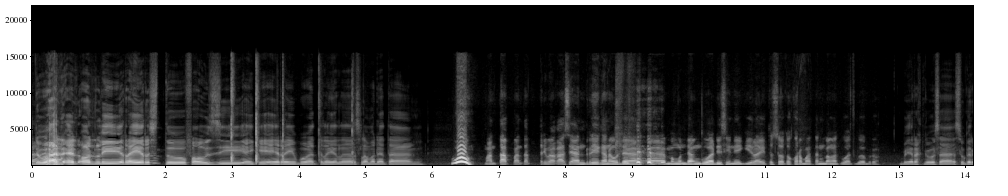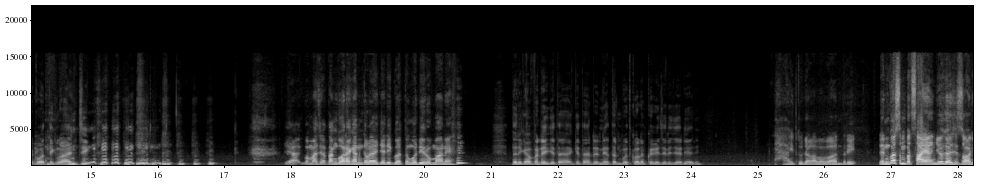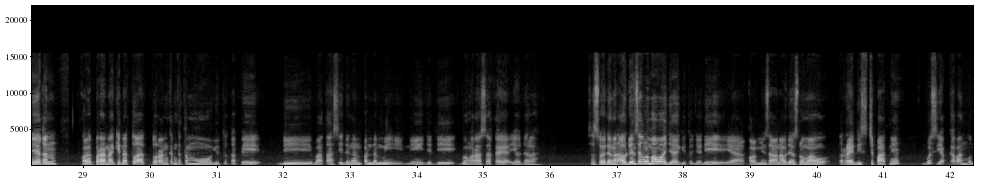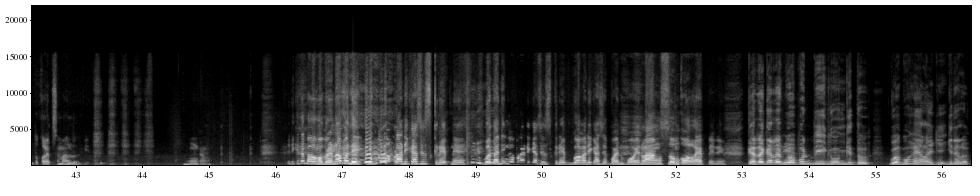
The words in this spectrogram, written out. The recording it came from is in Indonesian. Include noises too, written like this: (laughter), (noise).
The one and only Ray Restu Fauzi aka Ray buat trailer. Selamat datang. Woo! Mantap, mantap. Terima kasih Andri karena udah (laughs) eh, mengundang gua di sini. Gila itu suatu kehormatan banget buat gua, Bro. Berak gak usah sugar coating lo anjing. (laughs) Ya, gua masih utang gorengan kalau ya, jadi gua tunggu di rumah nih. (laughs) Dari kapan deh kita kita ada niatan buat collab kagak jadi-jadi anjing. Ya, itu udah lama banget, Dri. Dan gua sempet sayang juga sih soalnya kan kalau pernah kita tuh aturan kan ketemu gitu, tapi dibatasi dengan pandemi ini jadi gua ngerasa kayak ya udahlah sesuai dengan audiens yang lo mau aja gitu. Jadi ya kalau misalkan audiens lo mau ready secepatnya, gue siap kapan untuk collab sama lu gitu. Hmm, kan? Jadi kita bawa ngobrolin apa nih? Gue gak pernah dikasih skrip nih. Gue tadi gak pernah dikasih skrip, gue gak dikasih poin-poin, langsung collab ini. Karena karena gue pun bingung gitu. Gue gue kayak lagi gini loh.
